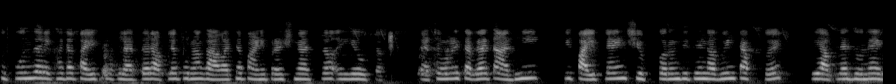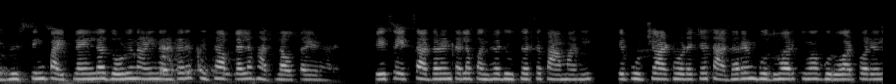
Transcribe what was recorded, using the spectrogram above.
चुकून जर एखादा पाईप फुटला तर आपल्या पूर्ण गावाच्या पाणी प्रश्नाचं हे होतं. त्याच्यामुळे सगळ्यात आधी ती पाईपलाईन शिफ्ट करून तिथे नवीन टाकतोय. ती आपल्या जुन्या एक्झिस्टिंग पाईपलाईनला जोडून आणि नंतरच तिथे आपल्याला हात लावता येणार आहे. तेच एक साधारण त्याला पंधरा दिवसाचं काम आहे. ते पुढच्या आठवड्याच्या साधारण बुधवार किंवा गुरुवारपर्यंत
